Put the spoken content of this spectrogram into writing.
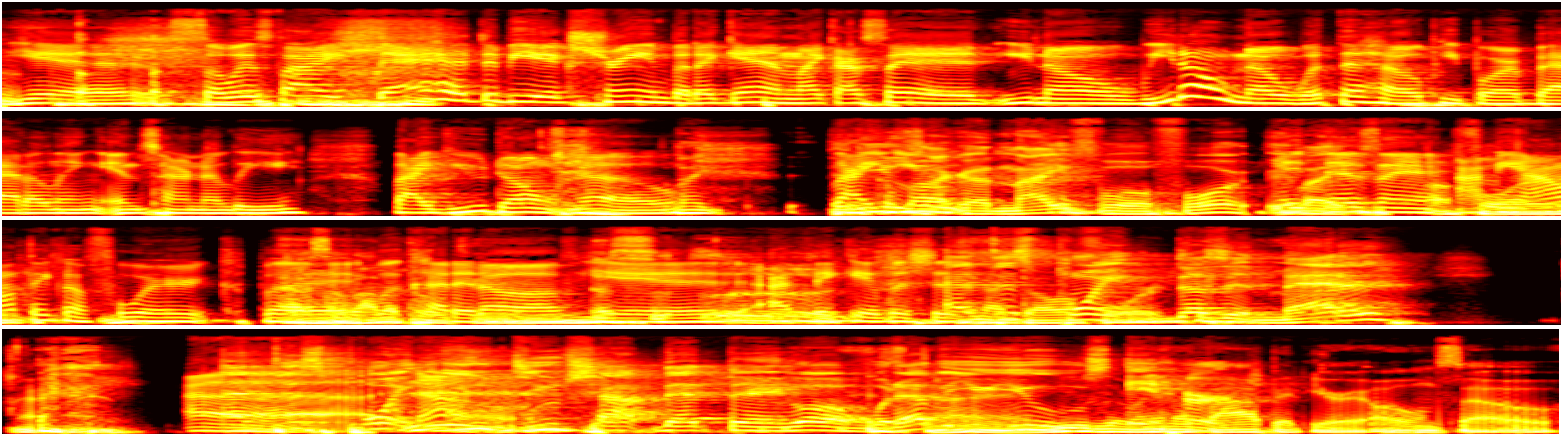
yeah. So it's like that had to be extreme. But again, like I said, you know, we don't know what the hell people are battling internally. Like you don't know. like They Like use you- like a knife or a fork. it like, doesn't. I mean, I don't think a fork, but That's a would cut it off. That's- yeah, I think it was just. At this dog point, fork. does it matter? Uh, At this point, no. you, you chop that thing off. Whatever Fine. you use, Use it a hurt. knob at your own self.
